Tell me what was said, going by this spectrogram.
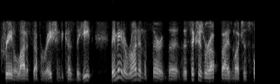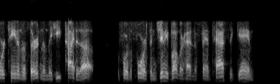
create a lot of separation because the Heat they made a run in the third. The the Sixers were up by as much as 14 in the third, and then the Heat tied it up before the fourth. And Jimmy Butler had a fantastic game.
